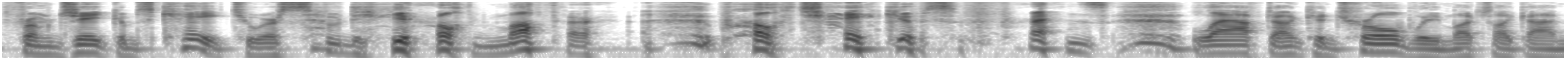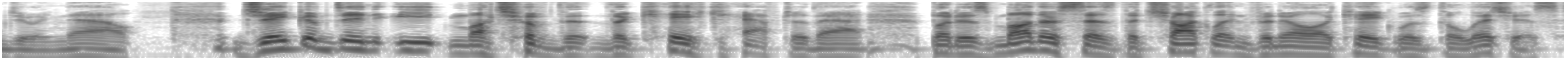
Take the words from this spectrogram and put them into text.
from Jacob's cake to her 70 year old mother. Well, Jacob's friends laughed uncontrollably, much like I'm doing now. Jacob didn't eat much of the, the cake after that, but his mother says the chocolate and vanilla cake was delicious.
